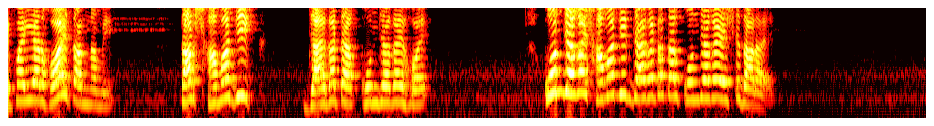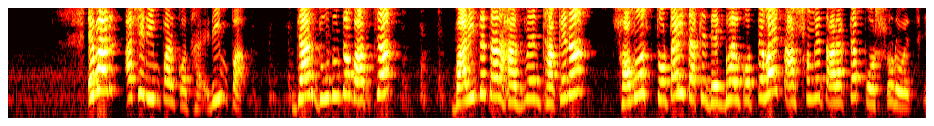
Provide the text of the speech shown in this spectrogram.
এফআইআর হয় তার নামে তার সামাজিক জায়গাটা কোন জায়গায় হয়? কোন জায়গায় সামাজিক জায়গাটা তার কোন জায়গায় এসে দাঁড়ায়? এবার আসি রিম্পার কথায়। রিম্পা, যার দু দুটো বাচ্চা, বাড়িতে তার হাজবেন্ড থাকে না, সমস্তটাই তাকে দেখভাল করতে হয়, তার সঙ্গে তার একটা পোষ্য রয়েছে।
